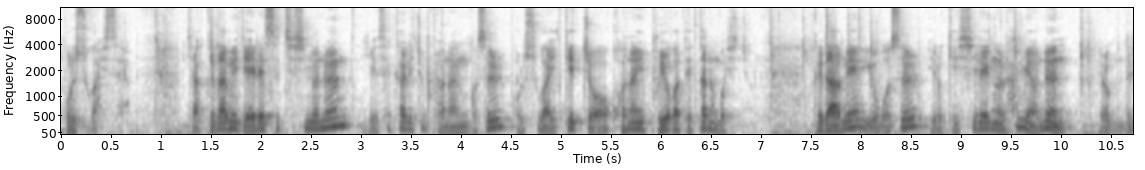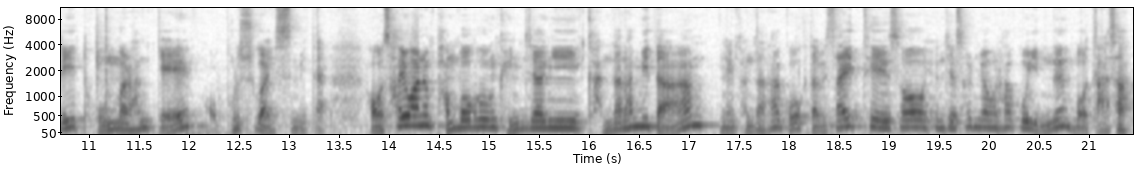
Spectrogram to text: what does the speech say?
볼 수가 있어요 자 그 다음에 이제 ls 치시면은 이게 색깔이 좀 변하는 것을 볼 수가 있겠죠. 권한이 부여가 됐다는 것이죠. 그 다음에 이것을 이렇게 실행을 하면은 여러분들이 도움만 함께 어, 볼 수가 있습니다. 어, 사용하는 방법은 굉장히 간단합니다. 네, 간단하고 그 다음에 사이트에서 현재 설명을 하고 있는 뭐 나사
